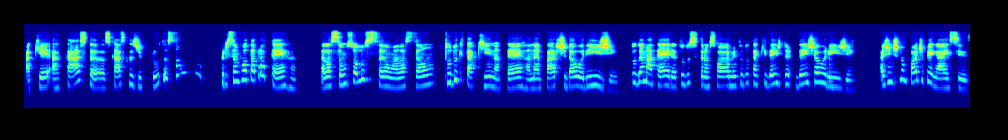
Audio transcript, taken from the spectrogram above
Aqui, a casca, as cascas de frutas são precisam voltar para a terra. Elas são solução, elas são tudo que está aqui na Terra, né? Parte da origem. Tudo é matéria, tudo se transforma, tudo está aqui desde, desde a origem. A gente não pode pegar esses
